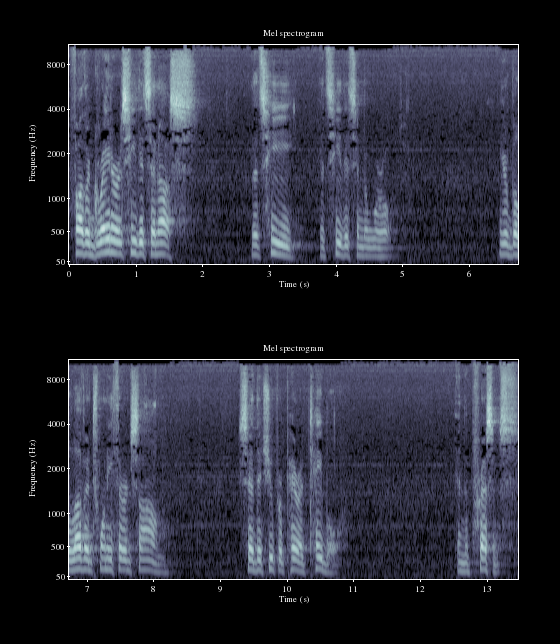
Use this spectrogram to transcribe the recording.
Father, greater is He that's in us, that's He, that's He that's in the world. Your beloved 23rd Psalm said that you prepare a table in the presence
